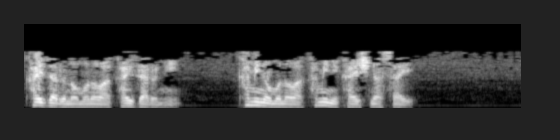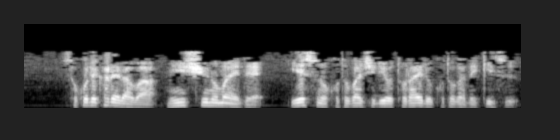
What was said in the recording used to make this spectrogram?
カイザルのものはカイザルに、神のものは神に返しなさい。そこで彼らは民衆の前でイエスの言葉尻を捉えることができず、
